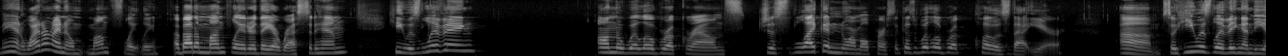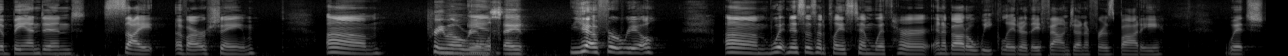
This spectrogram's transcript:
man, why don't I know months lately? About a month later, they arrested him. He was living on the Willowbrook grounds, just like a normal person, because Willowbrook closed that year. Um, so he was living in the abandoned site of our shame. Um, Primo real And- estate. yeah, for real. Um, witnesses had placed him with her, and about a week later, they found Jennifer's body, which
